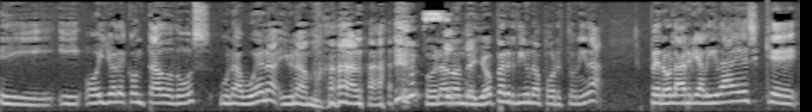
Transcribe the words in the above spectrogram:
Y, hoy yo le he contado dos, una buena y una mala, una donde yo perdí una oportunidad. Pero la realidad es que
